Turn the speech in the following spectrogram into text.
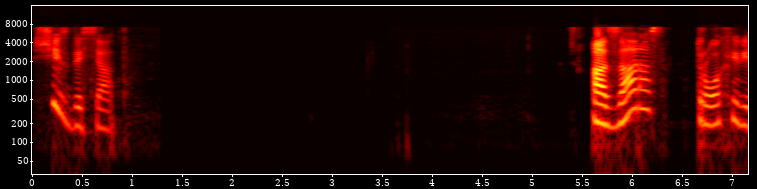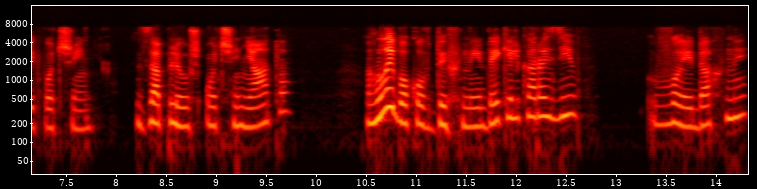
60. А зараз трохи відпочинь. Заплюш оченята, глибоко вдихни декілька разів, видихни,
